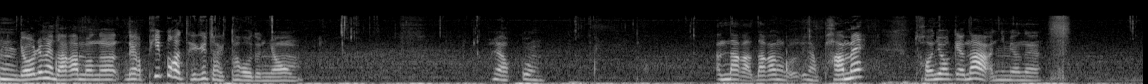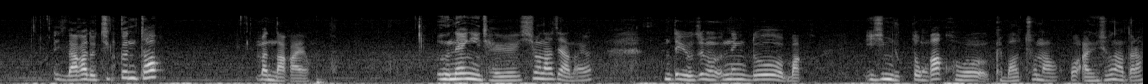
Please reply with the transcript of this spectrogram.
음, 여름에 나가면은 내가 피부가 되게 잘 타거든요. 그래갖고 안 나가 나간 거 그냥 밤에 저녁에나 아니면은 나가도 집 근처만 나가요. 은행이 제일 시원하지 않아요? 근데 요즘은 은행도 막 26도인가 그렇게 맞춰놔갖고 안 시원하더라.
